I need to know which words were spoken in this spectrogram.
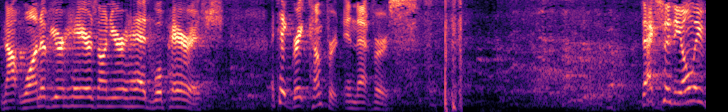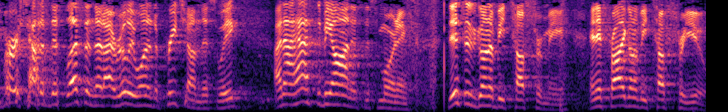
Not one of your hairs on your head will perish. I take great comfort in that verse. It's actually the only verse out of this lesson that I really wanted to preach on this week. And I have to be honest this morning. This is going to be tough for me. And it's probably going to be tough for you.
